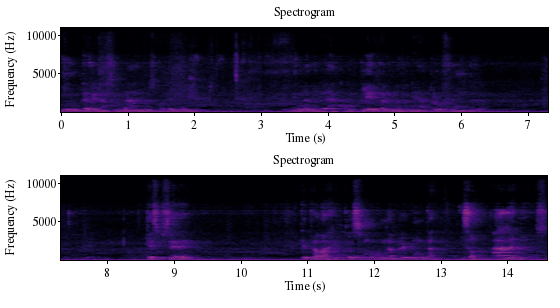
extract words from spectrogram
interrelacionarnos con el mundo de una manera completa, de una manera profunda. ¿Qué sucede? Que trabaja entonces uno con una pregunta y son años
